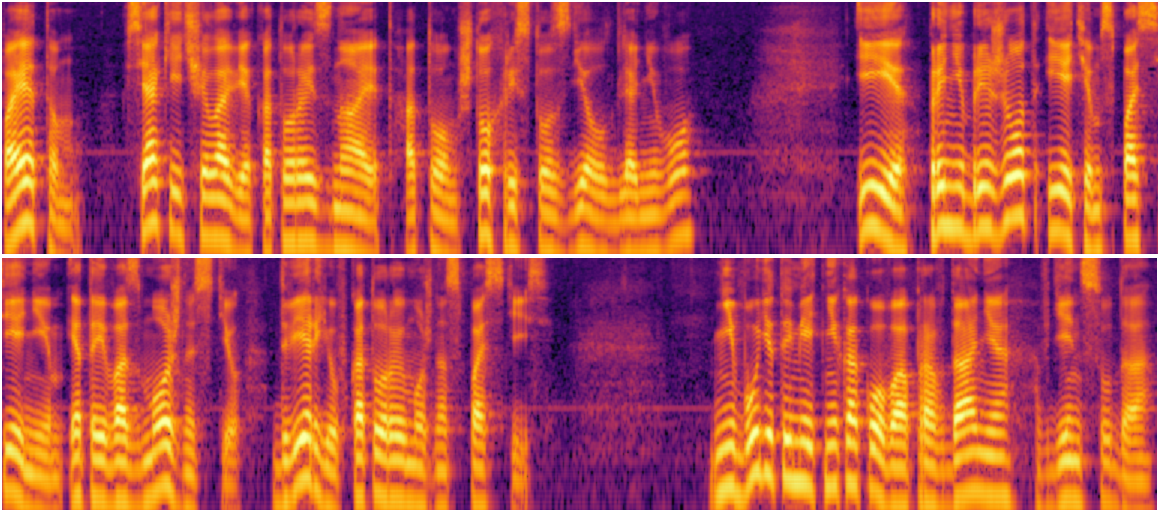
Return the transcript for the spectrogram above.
Поэтому всякий человек, который знает о том, что Христос сделал для него, и пренебрежет этим спасением, этой возможностью, дверью, в которую можно спастись, не будет иметь никакого оправдания в день суда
